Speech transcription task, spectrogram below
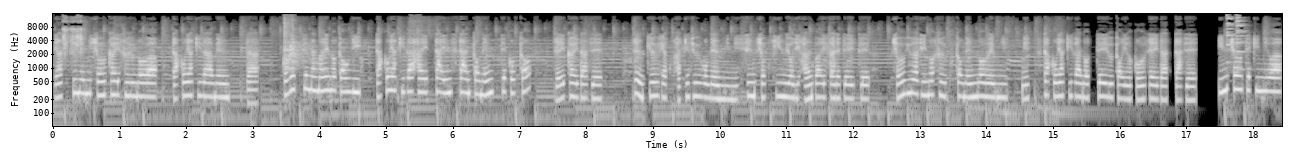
8つ目に紹介するのは、たこ焼きラーメン、だ。これって名前の通り、たこ焼きが入ったインスタント麺ってこと？正解だぜ。1985年に日清食品より販売されていて、醤油味のスープと麺の上に、3つたこ焼きが乗っているという構成だったぜ。印象的には、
